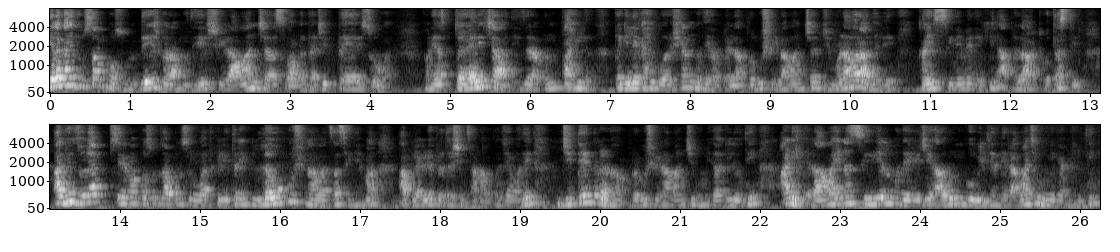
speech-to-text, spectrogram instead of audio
गेल्या काही दिवसांपासून देशभरामध्ये श्रीरामांच्या स्वागताची तयारी सुरू आहे. पण या तयारीच्या आधी जर आपण पाहिलं तर गेल्या काही वर्षांमध्ये आपल्याला प्रभू श्रीरामांच्या जीवनावर आलेले काही सिनेमे देखील आपल्याला आठवत असतील. आधी जुन्या सिनेमापासून जर आपण सुरुवात केली तर एक लवकुश नावाचा सिनेमा आपल्याकडे प्रदर्शित झाला होता ज्यामध्ये जितेंद्रनं प्रभू श्रीरामांची भूमिका केली होती आणि रामायण सिरियलमध्ये जे अरुण गोविल ज्यांनी रामाची भूमिका केली होती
